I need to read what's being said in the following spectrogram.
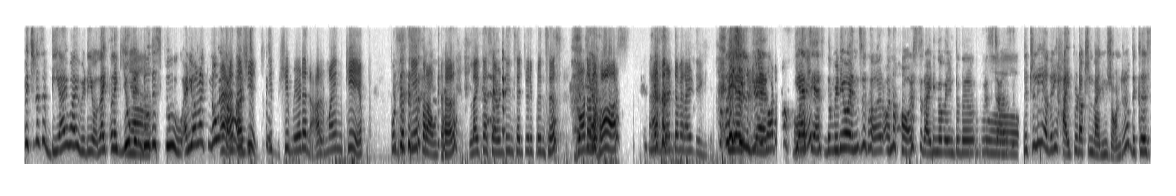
pitched as a DIY video. Like like you can do this too. And you're like, no, we and, and then can't. she, she she made an ermine cape put the cape around her like a 17th century princess got on a horse and went away riding Wait, Yes, she literally yes. got on a horse? Yes, yes. The video ends with her on a horse riding away into the vistas. Whoa. Literally a very high production value genre because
